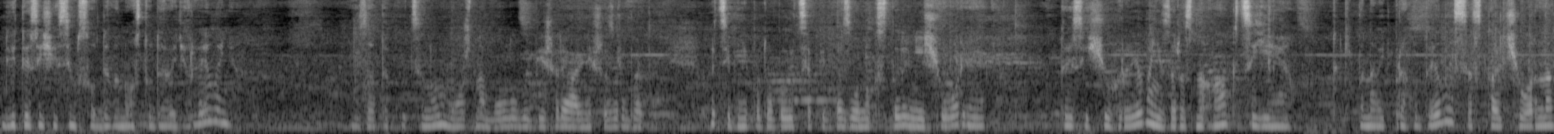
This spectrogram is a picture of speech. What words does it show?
2799 гривень. За таку ціну можна було би більш реальніше зробити. Оці мені подобаються під вазонок стильні, чорні. Тисячу гривень. Зараз на акції. Такі би навіть пригодилися. Сталь чорна.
